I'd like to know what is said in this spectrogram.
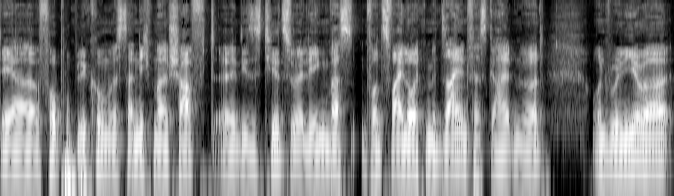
der vor Publikum es dann nicht mal schafft, äh, dieses Tier zu erlegen, was von zwei Leuten mit Seilen festgehalten wird. Und Rhaenyra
